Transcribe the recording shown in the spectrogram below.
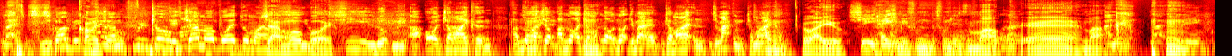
Like You can't be Come in. I walked through the door, This man. Jamo boy to my Jamo boy. She looked me up. or and down. Jamaican. I'm not. A, Jamaican. Ja- I'm not a. Jama- No, not Jamaican. Jamaican. Jamaican. Jamaican. Who are you? She hated me from from the Mark. Yeah, Mark. And like for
